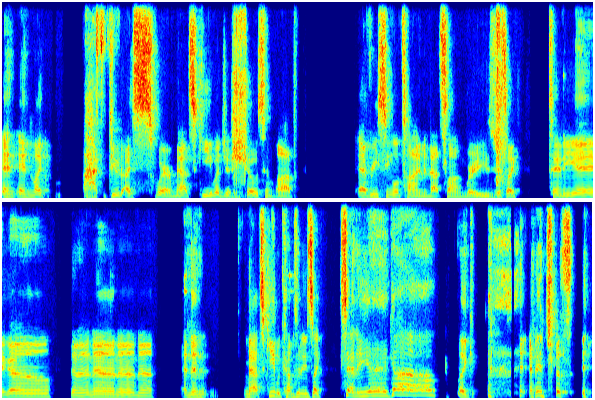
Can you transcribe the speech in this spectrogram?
and and like, ah, dude, I swear, Matt Skiba just shows him up every single time in that song where he's just like San Diego, na na na na na, and then Matt Skiba comes in, and he's like San Diego, like, and it just it,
